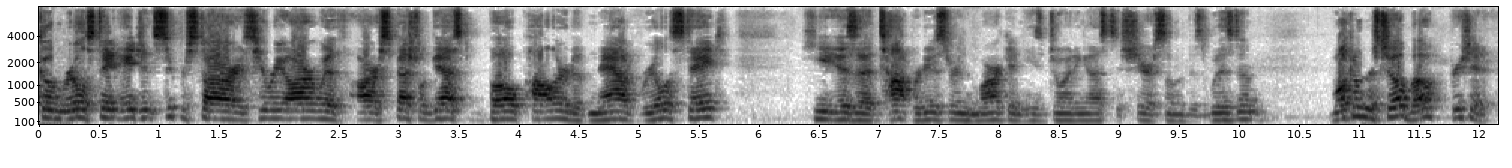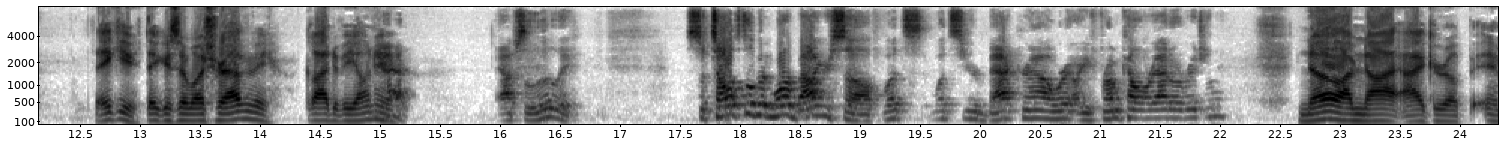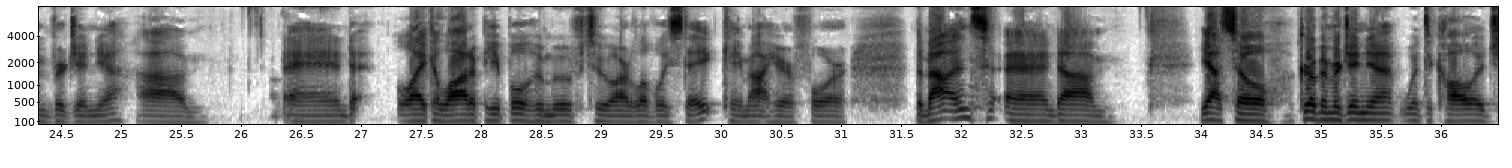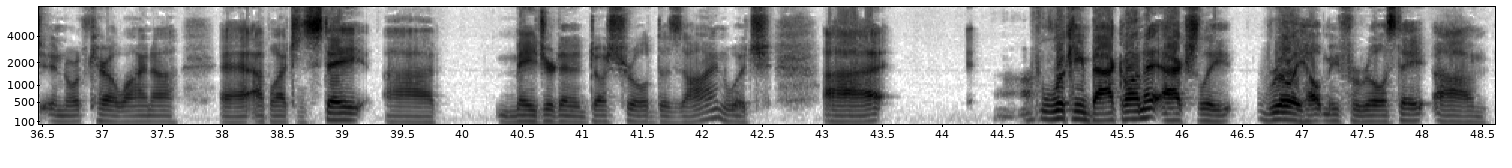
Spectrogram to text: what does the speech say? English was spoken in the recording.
welcome real estate agent superstars. Here we are with our special guest, Bo Pollard of NAV Real Estate. He is a top producer in the market and he's joining us to share some of his wisdom. Welcome to the show, Bo. Appreciate it. Thank you. Thank you so much for having me. Glad to be on here. Yeah, absolutely. So tell us a little bit more about yourself. What's what's your background? Where are you from Colorado originally? No, I'm not. I grew up in Virginia. Um, okay. and like a lot of people who moved to our lovely state, came out here for the mountains. And um, yeah, so grew up in Virginia, went to college in North Carolina at Appalachian State, uh, majored in industrial design, which uh, uh-huh. looking back on it actually really helped me for real estate. Um,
